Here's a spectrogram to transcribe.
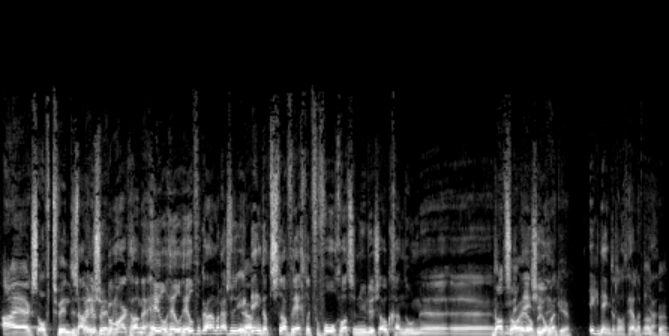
Ajax of Twente Nou, in de bent? supermarkt hangen heel, heel, heel veel camera's. Dus Ja. ik denk dat strafrechtelijk vervolgen, wat ze nu dus ook gaan doen... eh, Dat deze helpen, jongen. Ik denk dat dat helpt, ja. Oké.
